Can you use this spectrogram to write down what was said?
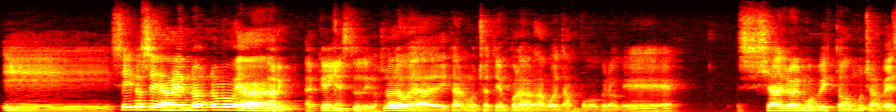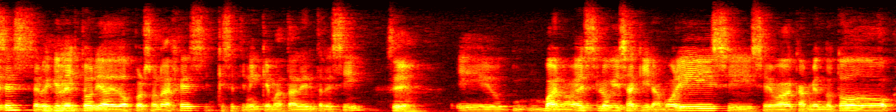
Y sí, no sé, a ver, no, no me voy a Ar- Arcane Studios. no le voy a dedicar mucho tiempo, la verdad, porque tampoco creo que ya lo hemos visto muchas veces. Se ve que es la historia de dos personajes que se tienen que matar entre sí. Sí. Y bueno, es lo que dice Akira, morís y se va cambiando todo.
